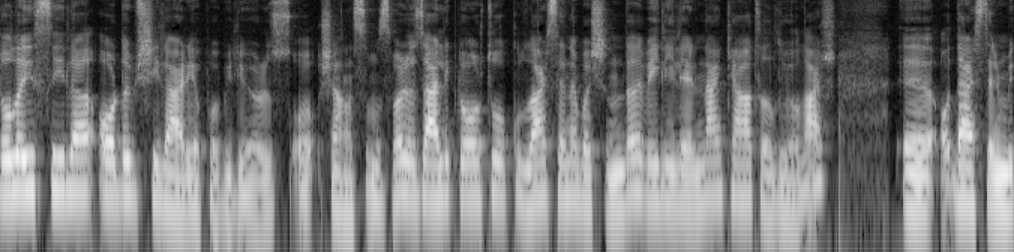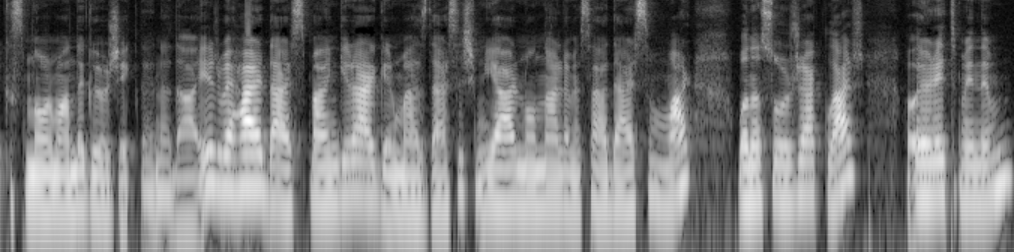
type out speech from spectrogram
Dolayısıyla orada bir şeyler yapabiliyoruz. O şansımız var. Özellikle ortaokullar sene başında velilerinden kağıt alıyorlar. E, o derslerin bir kısmını ormanda göreceklerine dair ve her ders ben girer girmez derse şimdi yarın onlarla mesela dersim var bana soracaklar öğretmenim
